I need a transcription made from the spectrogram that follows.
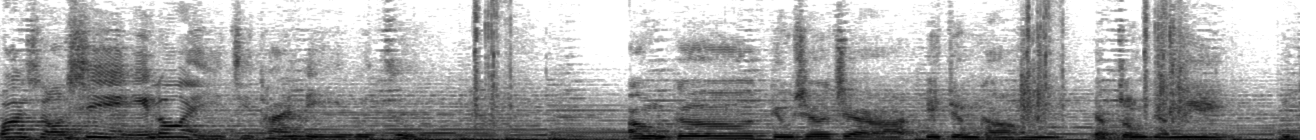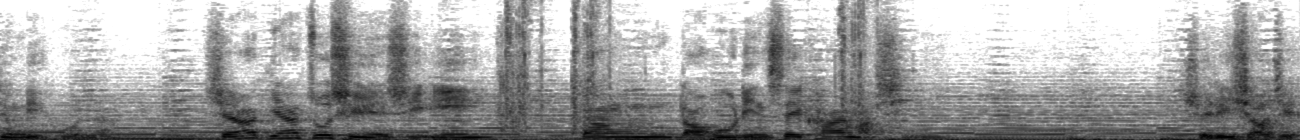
我相信伊拢会以集团利益为主。啊，毋过张小姐已经跟叶总经理已经离婚啊。现在今仔主持人是伊，帮老夫人洗脚的嘛是伊，雪莉小姐。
